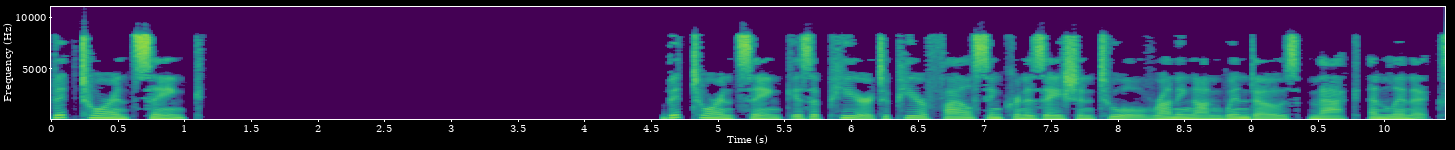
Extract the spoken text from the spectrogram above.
BitTorrent Sync BitTorrent Sync is a peer-to-peer -peer file synchronization tool running on Windows, Mac, and Linux.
